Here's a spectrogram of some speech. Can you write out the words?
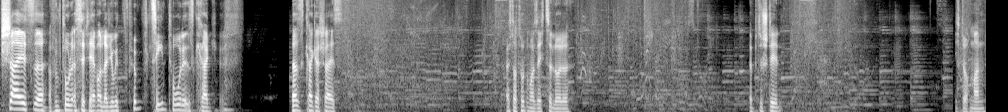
Scheiße. Fünf Tode ist der Online, Junge. 15 Tode ist krank. Das ist kranker Scheiß. Das ist doch Tod Nummer 16, Leute. Bleib bitte stehen. Ich doch, Mann.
